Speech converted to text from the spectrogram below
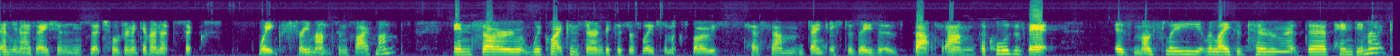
immunisations that children are given at six weeks, three months, and five months. And so we're quite concerned because this leaves them exposed to some dangerous diseases. But um, the cause of that is mostly related to the pandemic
